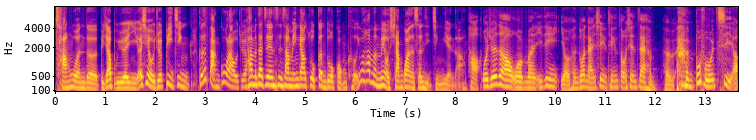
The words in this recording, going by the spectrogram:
长文的比较不愿意。而且我觉得，毕竟，可是反过来，我觉得他们在这件事上面应该要做更多功课，因为他们没有相关的身体经验啊。好，我觉得我们一定有很多男性听众现在很很很不服气啊，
